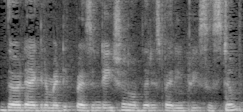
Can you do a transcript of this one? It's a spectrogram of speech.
the diagrammatic presentation of the respiratory system.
